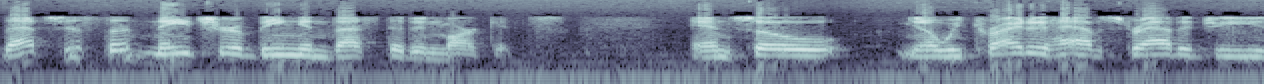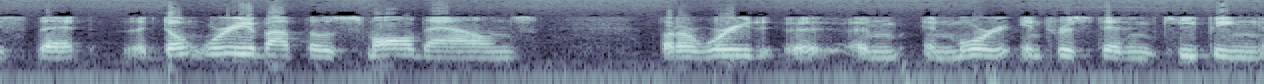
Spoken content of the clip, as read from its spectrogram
that's just the nature of being invested in markets. And so, you know, we try to have strategies that, that don't worry about those small downs, but are worried uh, and, and more interested in keeping,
